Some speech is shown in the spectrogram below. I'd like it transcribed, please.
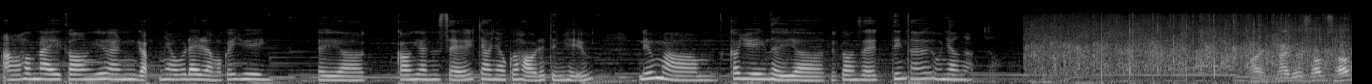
À, hôm nay con với anh gặp nhau ở đây là một cái duyên. Thì à, con với anh sẽ cho nhau cơ hội để tìm hiểu. Nếu mà có duyên thì à, tụi con sẽ tiến tới hôn nhân ạ. thôi hai đứa sớm sớm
